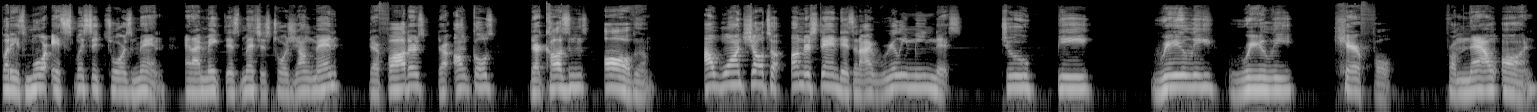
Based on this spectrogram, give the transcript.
but it's more explicit towards men. And I make this message towards young men, their fathers, their uncles, their cousins, all of them. I want y'all to understand this, and I really mean this to be really, really careful from now on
